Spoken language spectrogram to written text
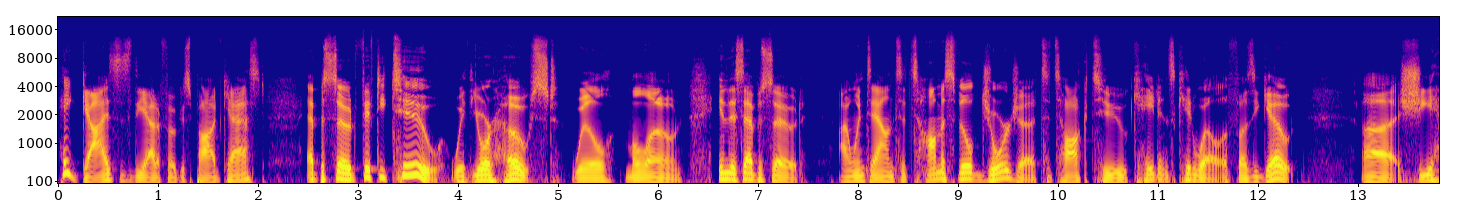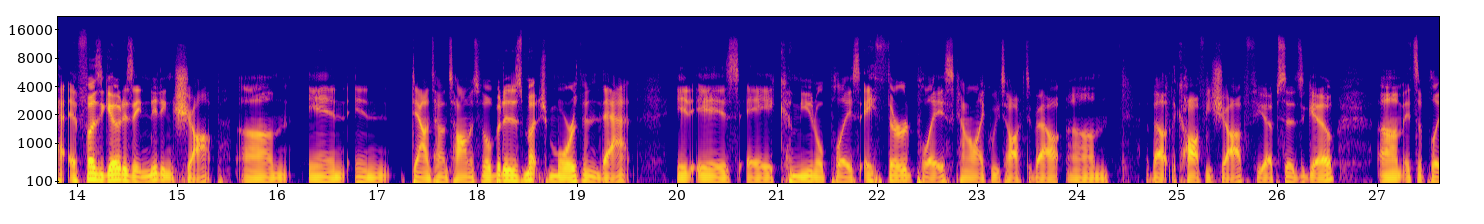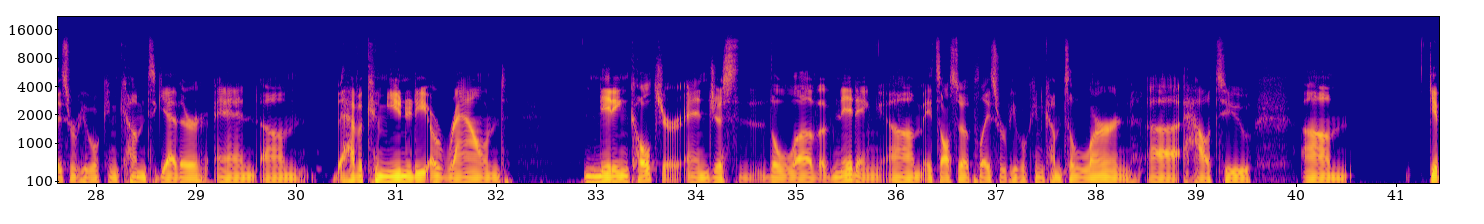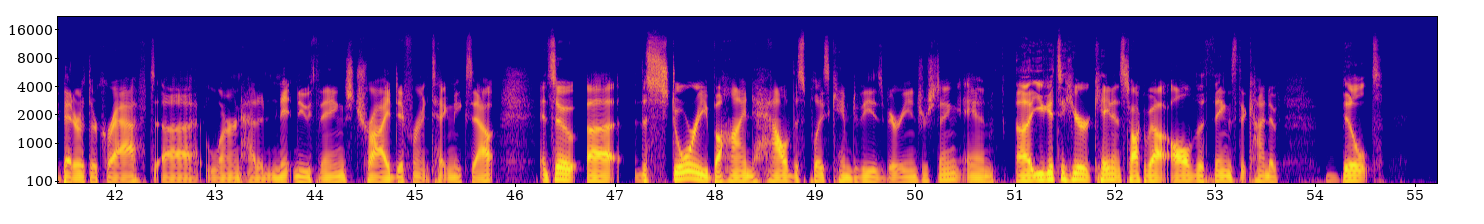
Hey guys, this is the Out of Focus podcast, episode 52, with your host, Will Malone. In this episode, I went down to Thomasville, Georgia to talk to Cadence Kidwell of Fuzzy Goat. Uh, she ha- Fuzzy Goat is a knitting shop um, in in downtown Thomasville, but it is much more than that. It is a communal place, a third place, kind of like we talked about um, about the coffee shop a few episodes ago. Um, it's a place where people can come together and um, have a community around knitting culture and just the love of knitting. Um, it's also a place where people can come to learn uh, how to um, get better at their craft, uh, learn how to knit new things, try different techniques out. And so uh, the story behind how this place came to be is very interesting. And uh, you get to hear Cadence talk about all the things that kind of built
